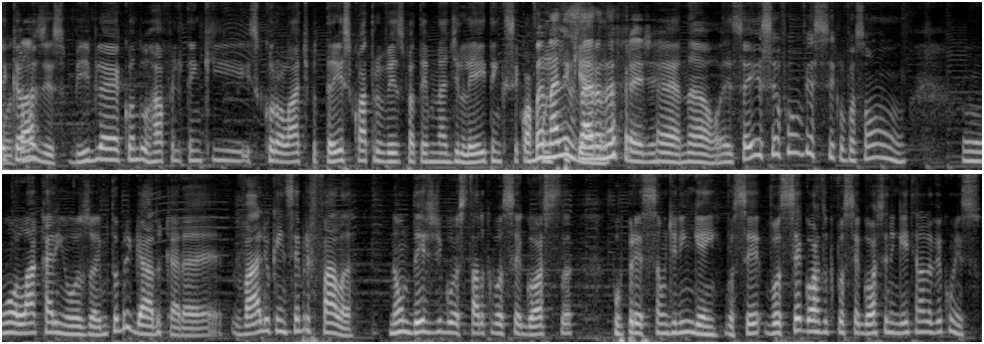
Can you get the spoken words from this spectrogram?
explicamos tá? isso. Bíblia é quando o Rafa ele tem que scrollar, tipo, três, quatro vezes pra terminar de ler e tem que ser com a Banalizaram, né, Fred? É, não, isso aí isso aí foi um versículo, foi só um, um olá carinhoso aí. Muito obrigado, cara. É, vale o que a gente sempre fala. Não deixe de gostar do que você gosta por pressão de ninguém. Você, você gosta do que você gosta e ninguém tem nada a ver com isso.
